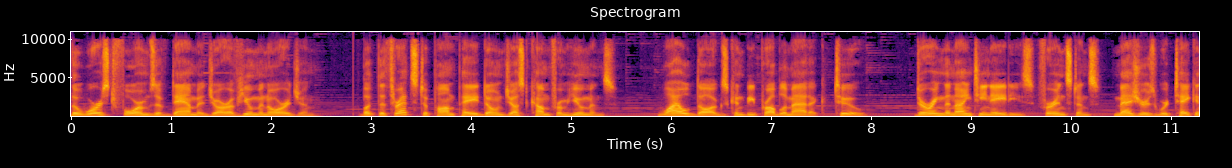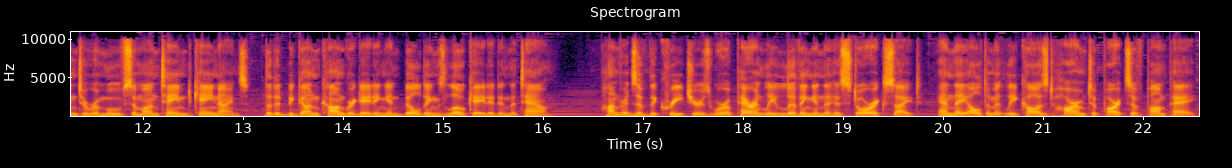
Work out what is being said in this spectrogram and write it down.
The worst forms of damage are of human origin. But the threats to Pompeii don't just come from humans. Wild dogs can be problematic, too. During the 1980s, for instance, measures were taken to remove some untamed canines that had begun congregating in buildings located in the town. Hundreds of the creatures were apparently living in the historic site, and they ultimately caused harm to parts of Pompeii,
